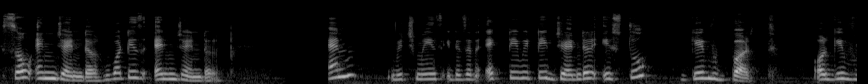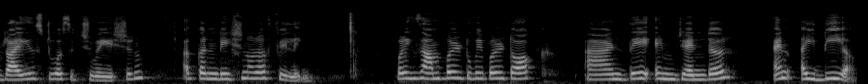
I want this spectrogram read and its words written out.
So engender. What is engender? N which means it is an activity gender is to give birth or give rise to a situation a condition or a feeling. For example two people talk and they engender an idea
